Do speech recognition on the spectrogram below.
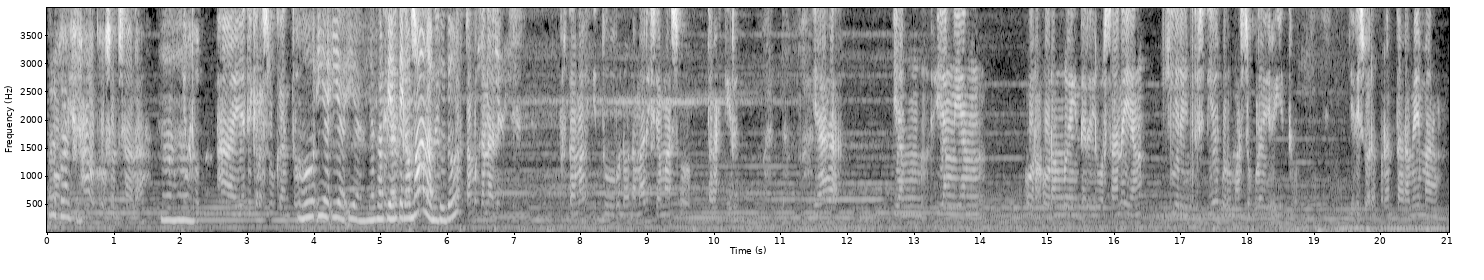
Oh, laki-laki? Viva kalau saya salah. Haha. itu ah ya di kerasukan tuh. Oh iya iya iya. Yang sampai yang tengah malam tuh tuh. Pertama ada pertama itu nona manis yang masuk. Terakhir what the fuck? ya yang yang yang orang-orang lo yang dari luar sana yang kirim ke dia baru masuk lah gitu. Jadi suara perantara memang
